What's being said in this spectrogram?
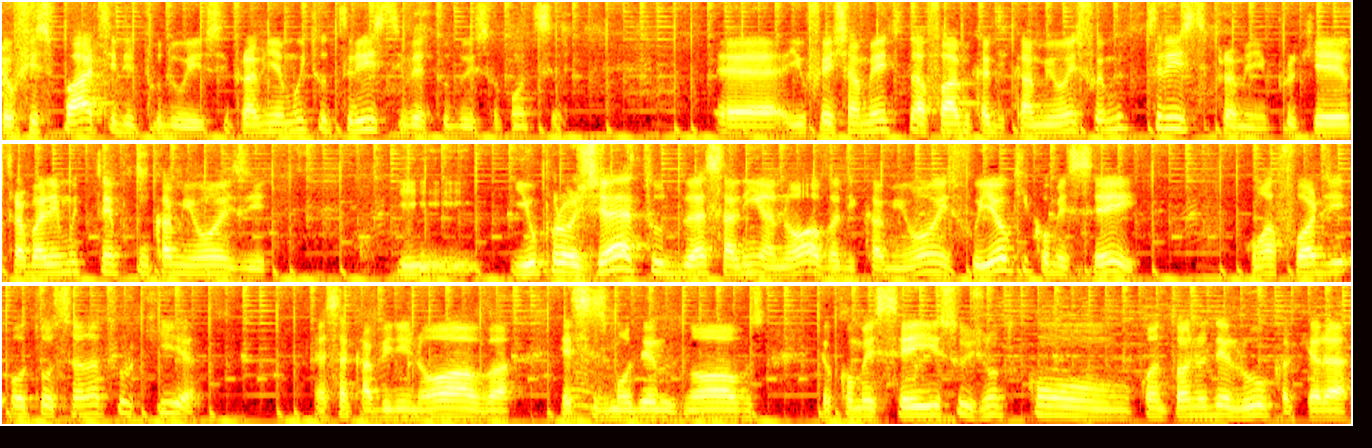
eu fiz parte de tudo isso e para mim é muito triste ver tudo isso acontecer. É, e o fechamento da fábrica de caminhões foi muito triste para mim, porque eu trabalhei muito tempo com caminhões e, e, e, o projeto dessa linha nova de caminhões fui eu que comecei com a Ford Otosan na Turquia. Essa cabine nova, esses modelos novos. Eu comecei isso junto com, com Antônio De Luca, que era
